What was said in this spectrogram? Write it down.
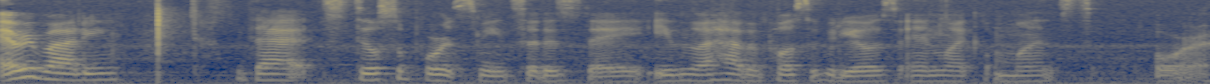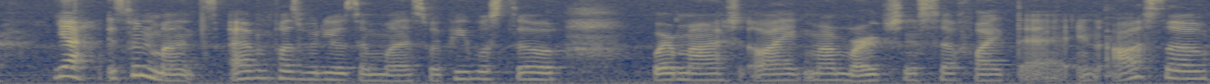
everybody that still supports me to this day, even though I haven't posted videos in like months or yeah it's been months. I haven't posted videos in months but people still wear my like my merch and stuff like that. And also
